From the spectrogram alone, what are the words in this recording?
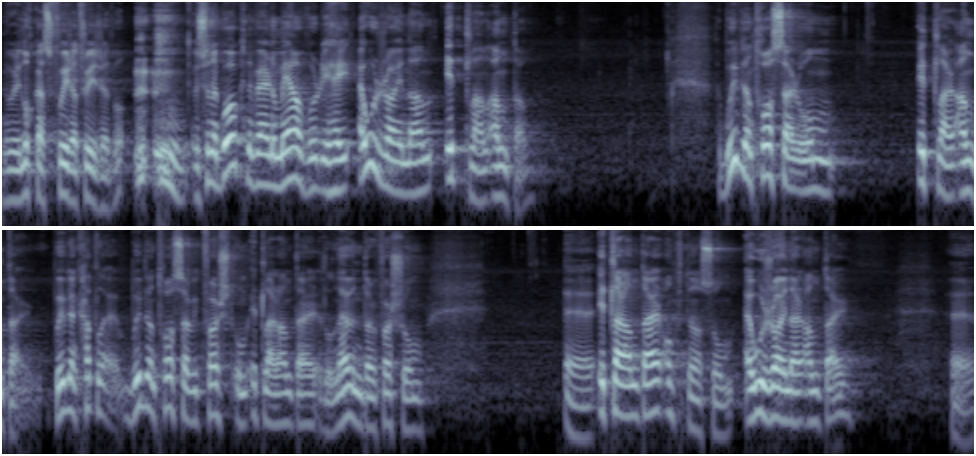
Nu er Lukas 4 3 till i synagogen var nu med hvor de hei orøynan illan andan. Bibelen tåsar om ytlar andan Bibelen, kallar, Bibelen tåsar vi først om ytlarandar, eller nevndar først om eh, ytlarandar, omkna som eurøynar andar, eh,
